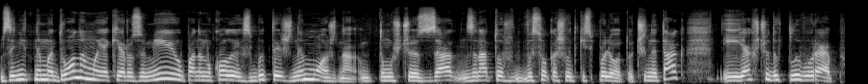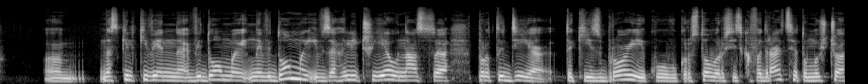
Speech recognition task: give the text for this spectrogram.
зенітними дронами, як я розумію, пане Миколо, їх збити ж не можна, тому що за занадто висока швидкість польоту. Чи не так? І як щодо впливу РЕП? Е, Наскільки він відомий, невідомий, і взагалі чи є у нас е, протидія такій зброї, яку використовує Російська Федерація, тому що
